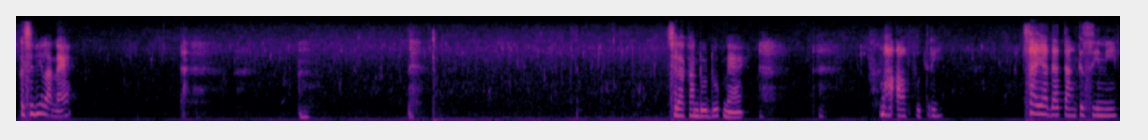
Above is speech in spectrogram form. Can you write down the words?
Ke sinilah, Nek. Silakan duduk, Nek. Maaf, Putri. Saya datang ke sini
